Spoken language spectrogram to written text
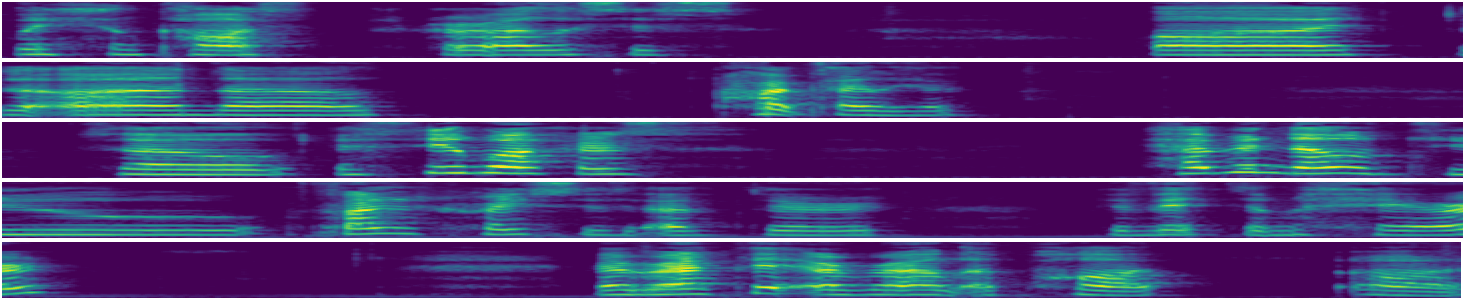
which can cause paralysis on the, on the heart failure. So the skinwalkers have been known to find traces of their the victim's hair and wrap it around a pot, uh,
